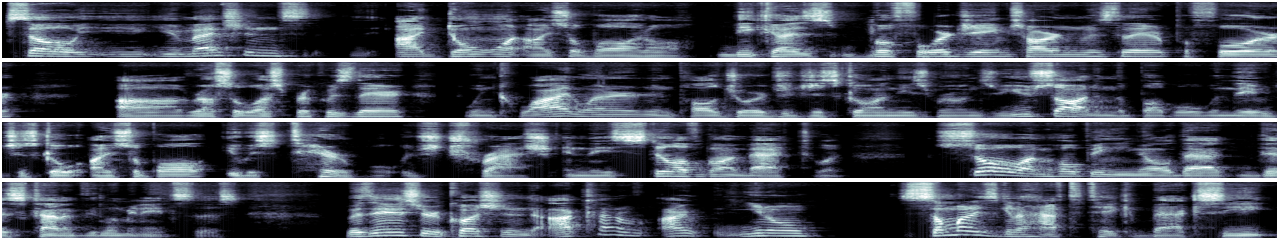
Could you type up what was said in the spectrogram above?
So you mentioned I don't want ISO ball at all because before James Harden was there, before uh, Russell Westbrook was there, when Kawhi Leonard and Paul George would just go on these runs, you saw it in the bubble when they would just go ISO ball. It was terrible. It was trash, and they still have gone back to it. So I'm hoping you know that this kind of eliminates this. But to answer your question, I kind of I you know somebody's gonna have to take a back seat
